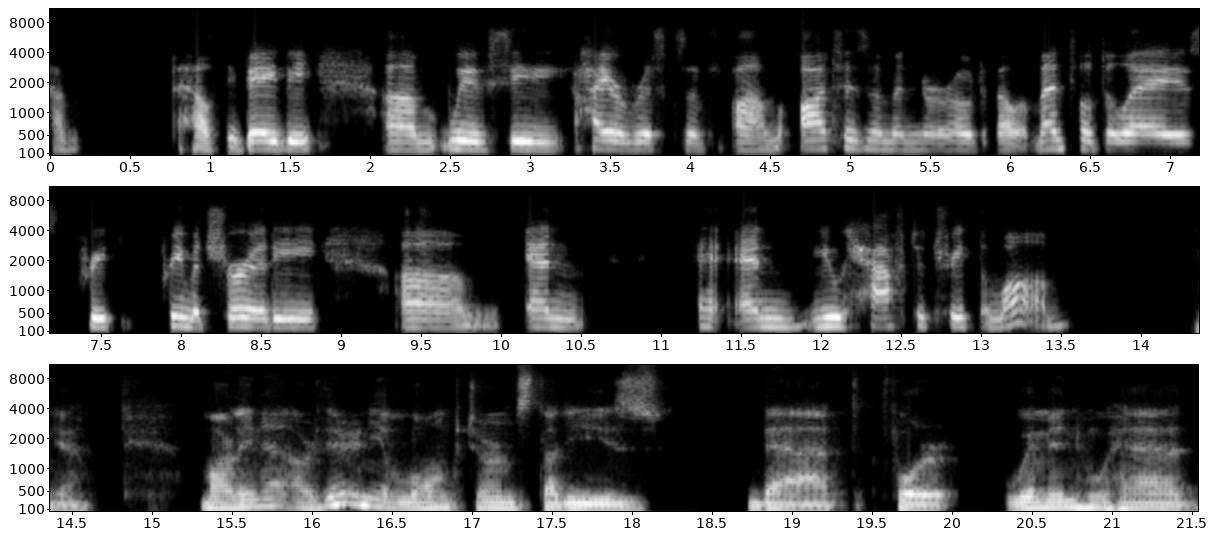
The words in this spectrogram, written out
have a healthy baby. Um, we see higher risks of um, autism and neurodevelopmental delays, pre- prematurity, um, and and you have to treat the mom. Yeah, Marlena, are there any long-term studies that for women who had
